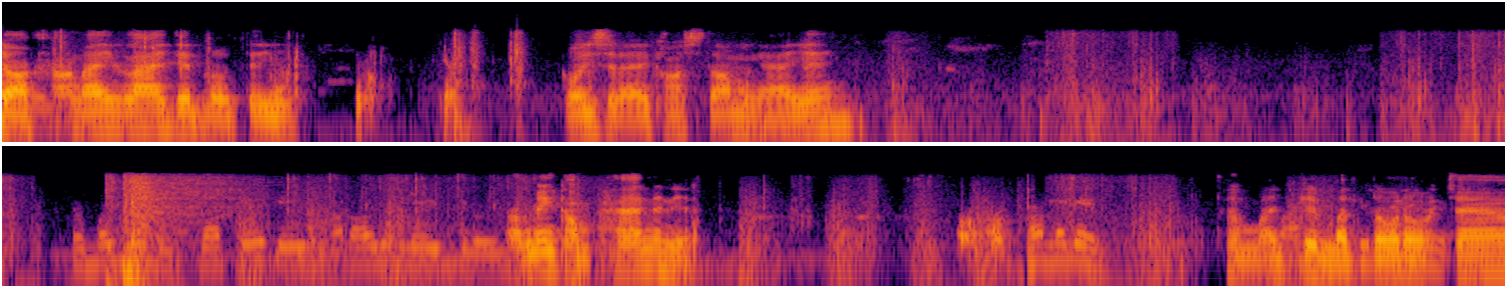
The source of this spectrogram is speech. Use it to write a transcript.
យក account ឯង like ទៀតប្រូទីកុយស្រែ custom មួយថ្ងៃហ្នឹង អត់ឲ្យយើងលេងជ្រើ អត់មាន campaign ទេនេះ ខាងនេះគេ ធ្វើម៉េចគេបាត់តូរោចោល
